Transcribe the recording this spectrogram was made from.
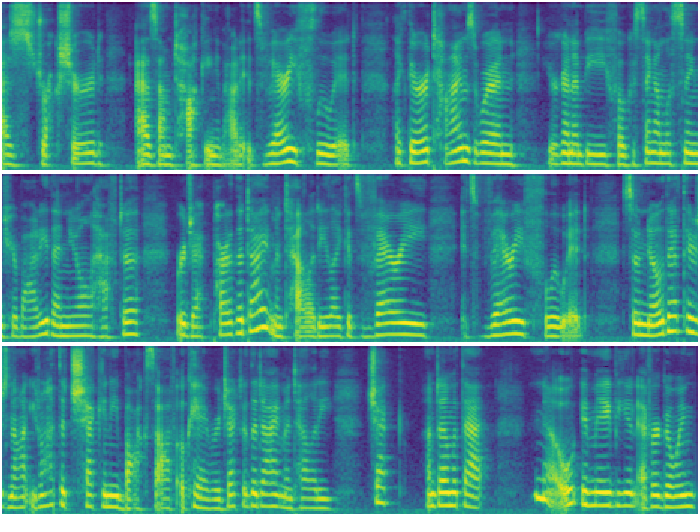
as structured as I'm talking about it. It's very fluid. Like there are times when you're going to be focusing on listening to your body, then you'll have to reject part of the diet mentality. Like it's very it's very fluid. So know that there's not you don't have to check any box off. Okay, I rejected the diet mentality. Check. I'm done with that. No, it may be an ever going,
